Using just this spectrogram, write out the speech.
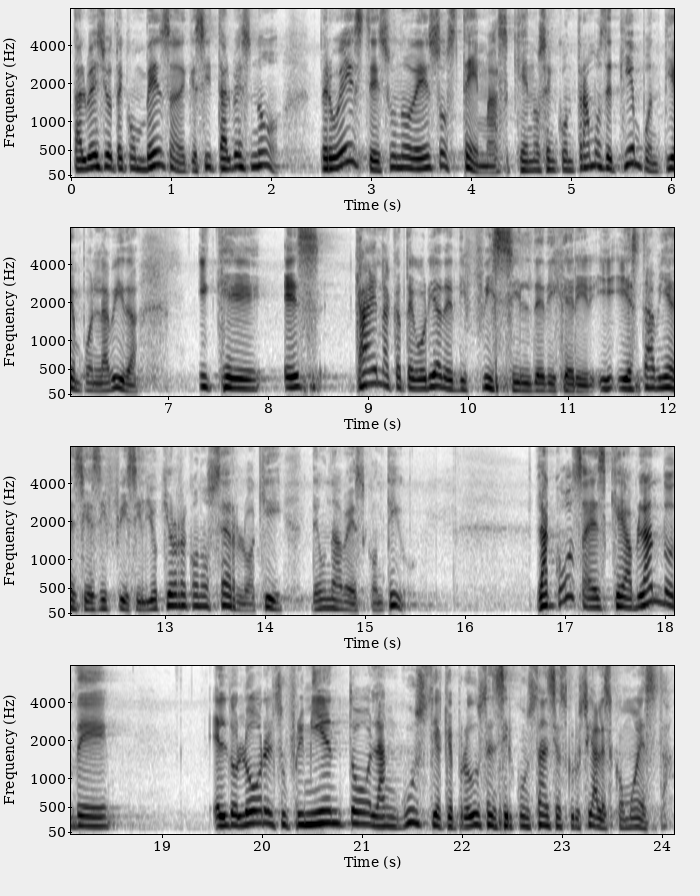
Tal vez yo te convenza de que sí, tal vez no. Pero este es uno de esos temas que nos encontramos de tiempo en tiempo en la vida y que es cae en la categoría de difícil de digerir. Y, y está bien si es difícil. Yo quiero reconocerlo aquí de una vez contigo. La cosa es que hablando de el dolor, el sufrimiento, la angustia que producen circunstancias cruciales como esta,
